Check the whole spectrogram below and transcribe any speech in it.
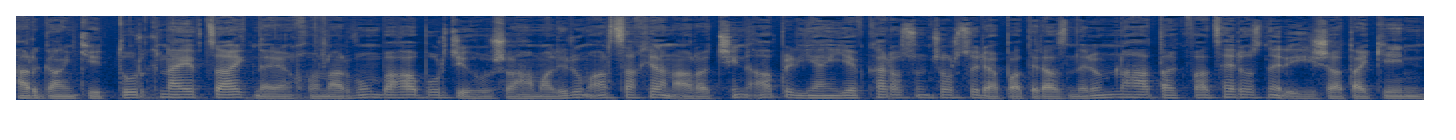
Հարգանքի турք նաև ծաղիկներ են խոնարվում Բաղաբուրջի հուշահամալիրում Արցախյան առաջին ապրիլյան եւ 44-օրյա պատերազմներում նահատակված հերոսների հիշատակին։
